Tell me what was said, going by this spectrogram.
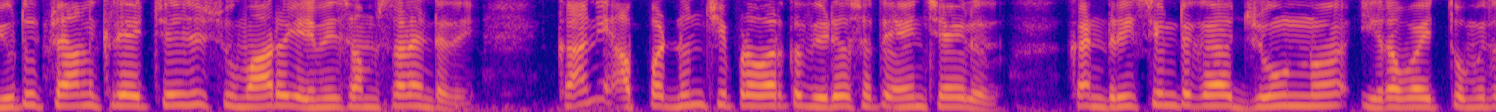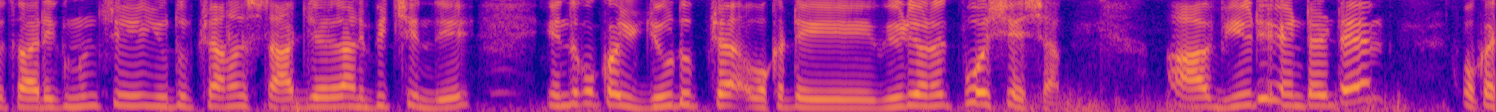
యూట్యూబ్ ఛానల్ క్రియేట్ చేసి సుమారు ఎనిమిది సంవత్సరాలు ఉంటుంది. కానీ అప్పటి నుంచి ఇప్పటి వరకు వీడియోస్ అయితే ఏం చేయలేదు. కానీ రీసెంట్గా జూన్ ఇరవై తొమ్మిదో తారీఖు నుంచి యూట్యూబ్ ఛానల్ స్టార్ట్ చేయాలని అనిపించింది ఎందుకు ఒక యూట్యూబ్ ఛా ఒకటి వీడియో అనేది పోస్ట్ చేశా. ఆ వీడియో ఏంటంటే ఒక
